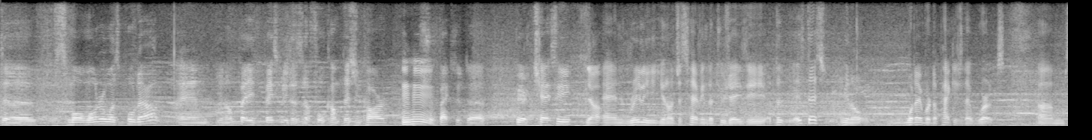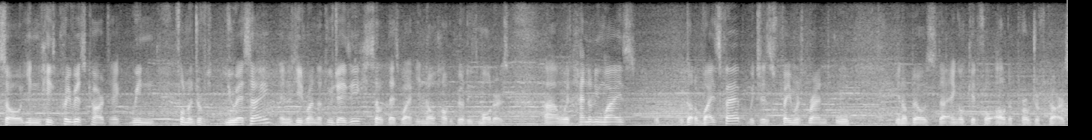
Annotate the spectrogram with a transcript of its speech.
the small motor was pulled out, and you know, ba- basically there's a full competition car. Shipped back to the bare chassis. Yeah. And really, you know, just having the 2JZ, that's you know, whatever the package that works. Um, so in his previous car, they win Formula Drift USA, and he ran the 2JZ, so that's why he know how to build these motors. Uh, with handling wise, we've got a Wisefab, which is famous brand who you know, builds the angle kit for all the pro drift cars.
